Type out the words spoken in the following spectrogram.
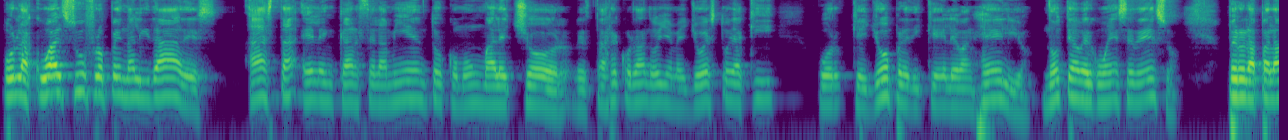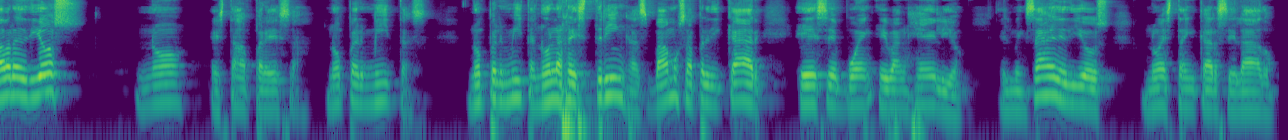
Por la cual sufro penalidades hasta el encarcelamiento como un malhechor. Le estás recordando, óyeme, yo estoy aquí porque yo prediqué el Evangelio. No te avergüences de eso. Pero la palabra de Dios no está presa. No permitas, no permitas, no la restringas. Vamos a predicar ese buen Evangelio. El mensaje de Dios no está encarcelado.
